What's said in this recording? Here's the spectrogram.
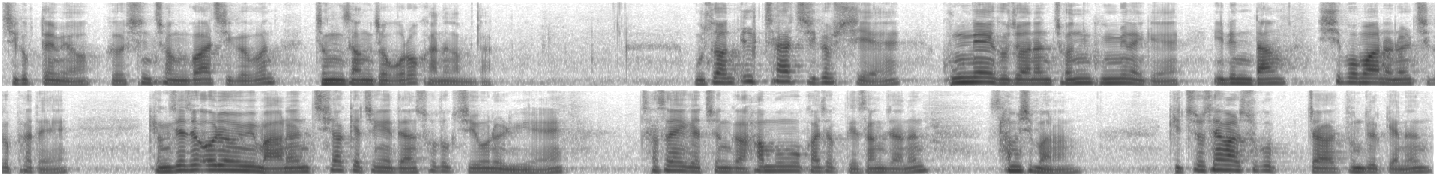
지급되며 그 신청과 지급은 정상적으로 가능합니다. 우선 1차 지급 시에 국내에 거주하는 전 국민에게 1인당 15만 원을 지급하되 경제적 어려움이 많은 취약계층에 대한 소득 지원을 위해 차상위 계층과 한부모 가족 대상자는 30만 원, 기초생활수급자 분들께는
